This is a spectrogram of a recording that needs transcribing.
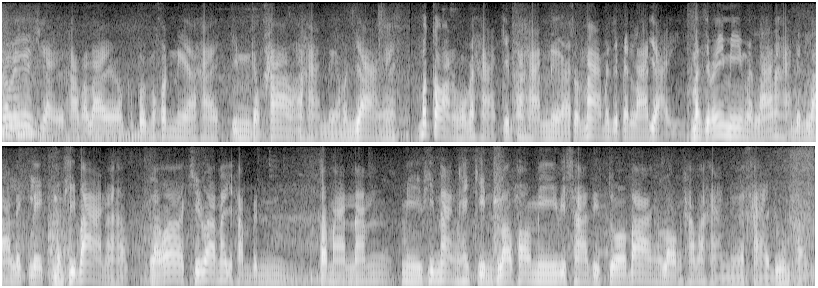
ก็เลยอยากจะทำอะไรผมเป็นคนเหนือหากินกับข้าวอาหารเหนือมันยากไงเมื่อก่อนผมไปหากินอาหารเหนือส่วนมากมันจะเป็นร้านใหญ่ มันจะไม่มีเหมือนร้านอาหารเป็นร้านเล็ก ๆ เหมือนที่บ้านนะครับเราก็คิดว่าน่าจะทำเป็นประมาณนั้นมีที่นั่งให้กิน เราพอมีวิชาติดตัวบ้างลองทำอาหารเหนือขายดูครับ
